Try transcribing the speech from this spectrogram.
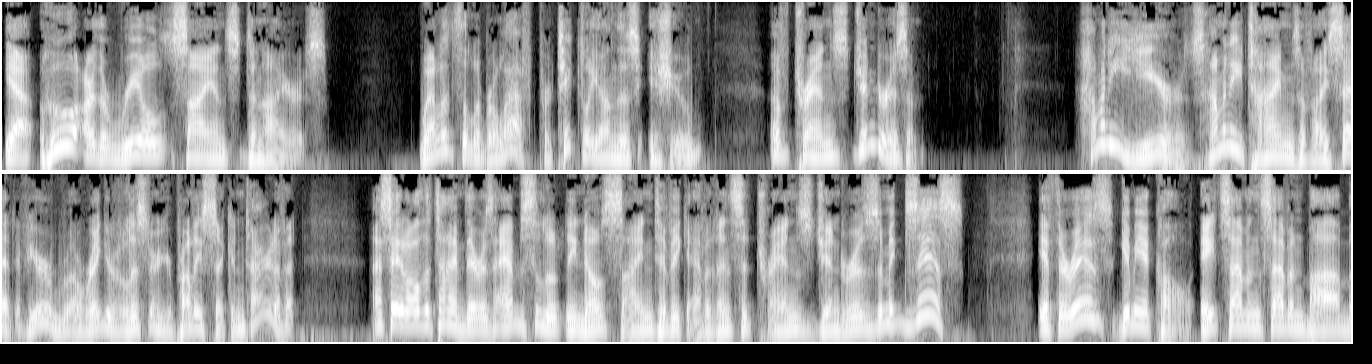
Yeah, who are the real science deniers? Well, it's the liberal left, particularly on this issue of transgenderism. How many years, how many times have I said, if you're a regular listener, you're probably sick and tired of it. I say it all the time. There is absolutely no scientific evidence that transgenderism exists. If there is, give me a call, 877 Bob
